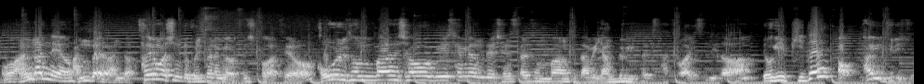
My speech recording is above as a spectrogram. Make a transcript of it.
어, 안 갔네요. 안 닿아요, 안 닿아. 사용하시는데 불편함이 없으실 것 같아요. 거울 선반, 샤워기, 세면대, 젠쌀 선반, 그 다음에 양변기까지 다 들어가 있습니다. 여기 비대? 어, 당연히 드리죠.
